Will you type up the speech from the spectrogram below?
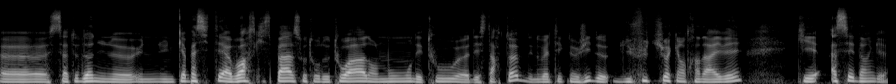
euh, ça te donne une, capacité à voir ce qui se passe autour de toi, dans le monde et tout, euh, des startups, des nouvelles technologies, du futur qui est en train d'arriver, qui est assez dingue.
